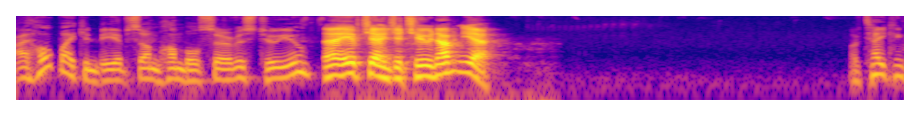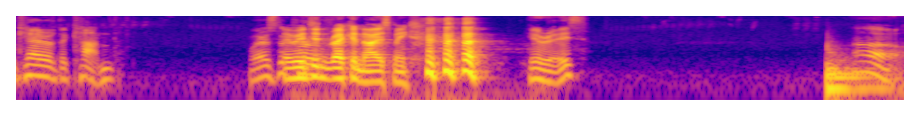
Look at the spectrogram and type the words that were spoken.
I hope I can be of some humble service to you. Hey, you've changed your tune, haven't you? I've taken care of the camp. Where's the Maybe he proof? didn't recognize me. Here it is. Oh,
